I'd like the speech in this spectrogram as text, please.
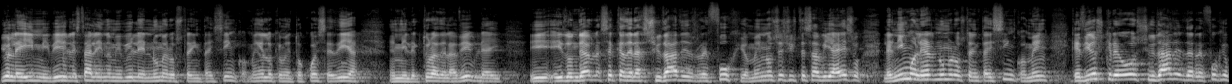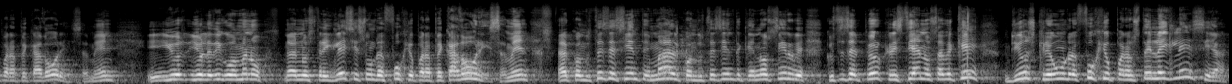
yo leí mi Biblia, estaba leyendo mi Biblia en números 35, es lo que me tocó ese día en mi lectura de la Biblia, y, y, y donde habla acerca de las ciudades refugio, amén. No sé si usted sabía eso, le animo a leer números 35, amén. Que Dios creó ciudades de refugio para pecadores, amén. Y yo, yo le digo, hermano, nuestra iglesia es un refugio para pecadores, amén. Cuando usted se siente mal, cuando usted siente que no sirve, que usted es el peor cristiano, ¿sabe qué? Dios creó un refugio para usted en la iglesia.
